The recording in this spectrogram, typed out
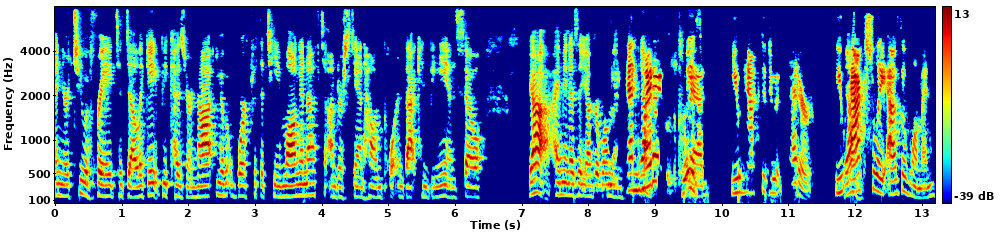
And you're too afraid to delegate because you're not you haven't worked with the team long enough to understand how important that can be. And so yeah i mean as a younger woman and yeah, might i please. add, you have to do it better you yeah. actually as a woman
